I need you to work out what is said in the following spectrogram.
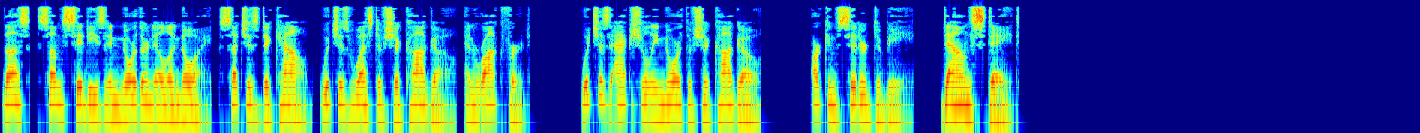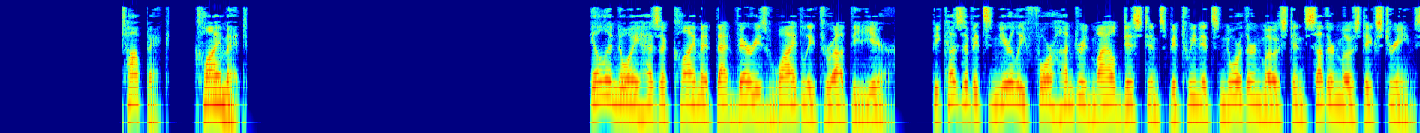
Thus, some cities in northern Illinois, such as DeKalb, which is west of Chicago, and Rockford—which is actually north of Chicago—are considered to be downstate Topic: Climate. Illinois has a climate that varies widely throughout the year. Because of its nearly 400-mile distance between its northernmost and southernmost extremes,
